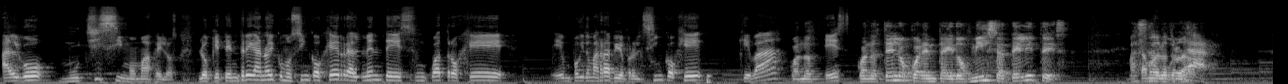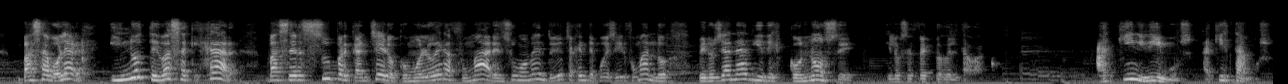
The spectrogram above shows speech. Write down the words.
algo muchísimo más veloz. Lo que te entregan hoy como 5G realmente es un 4G eh, un poquito más rápido, pero el 5G que va cuando, es... Cuando estén los 42.000 satélites, vas a volar. Vas a volar y no te vas a quejar. Va a ser súper canchero, como lo era fumar en su momento. Y otra gente puede seguir fumando, pero ya nadie desconoce los efectos del tabaco aquí vivimos, aquí estamos.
